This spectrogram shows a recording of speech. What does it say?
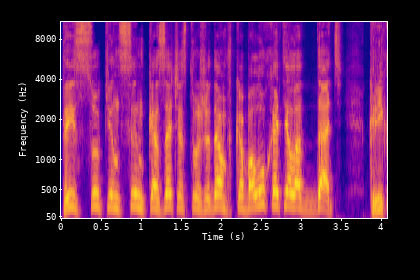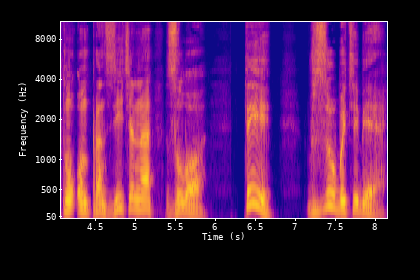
«Ты, сукин сын, казачество жидам в кабалу хотел отдать!» — крикнул он пронзительно, зло. «Ты, в зубы тебе!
